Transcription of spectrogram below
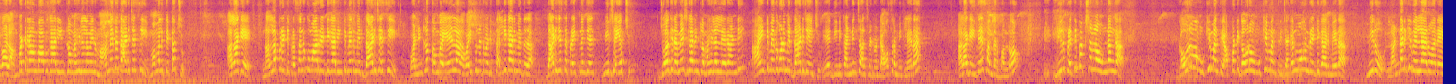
ఇవాళ అంబటి రాంబాబు గారి ఇంట్లో మహిళలమైన మా మీద దాడి చేసి మమ్మల్ని తిట్టొచ్చు. అలాగే నల్లపురెడ్డి ప్రసన్న కుమార్ రెడ్డి గారి ఇంటి మీద మీరు దాడి చేసి వాళ్ళ ఇంట్లో తొంభై ఏళ్ళ వయసు ఉన్నటువంటి తల్లి గారి మీద దాడి చేసే ప్రయత్నం చే మీరు చేయొచ్చు. జోగి రమేష్ గారి ఇంట్లో మహిళలు లేరా అండి? ఆ ఇంటి మీద కూడా మీరు దాడి చేయొచ్చు. ఏ దీన్ని ఖండించాల్సినటువంటి అవసరం మీకు లేదా? అలాగే ఇదే సందర్భంలో మీరు ప్రతిపక్షంలో ఉండంగా గౌరవ ముఖ్యమంత్రి అప్పటి గౌరవ ముఖ్యమంత్రి జగన్మోహన్ రెడ్డి గారి మీద మీరు లండన్కి వెళ్ళారు అనే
